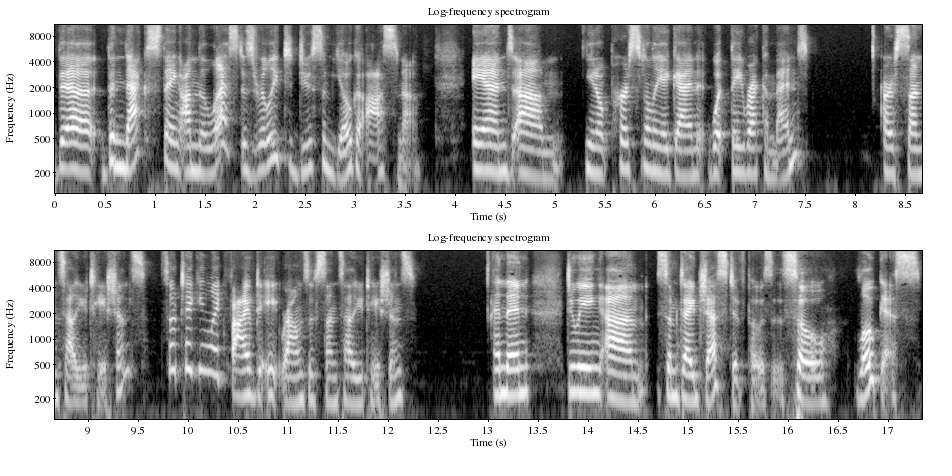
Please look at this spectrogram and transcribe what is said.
the the next thing on the list is really to do some yoga asana, and um, you know, personally, again, what they recommend are sun salutations. So taking like five to eight rounds of sun salutations and then doing um, some digestive poses. So locust,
